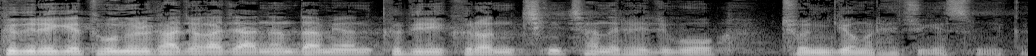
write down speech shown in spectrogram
그들에게 돈을 가져가지 않는다면 그들이 그런 칭찬을 해주고 존경을 해주겠습니까?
